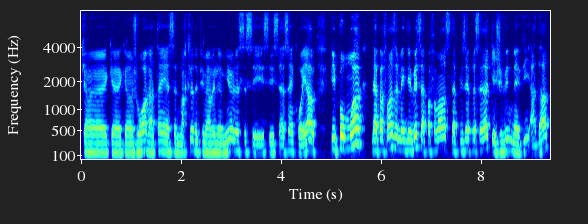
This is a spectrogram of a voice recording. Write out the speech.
qu'un joueur atteint cette marque-là depuis Marie Lemieux. C'est assez incroyable. Puis pour moi, la performance de McDavid, c'est la performance la plus impressionnante que j'ai vue de ma vie à date.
